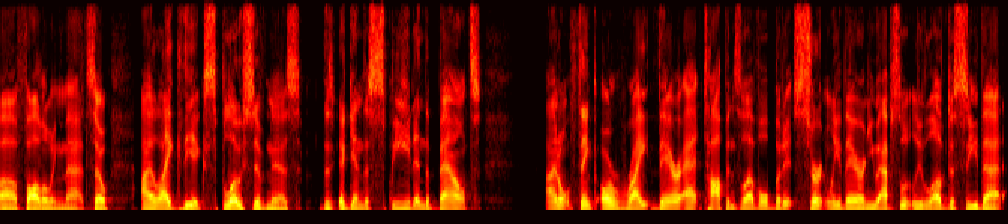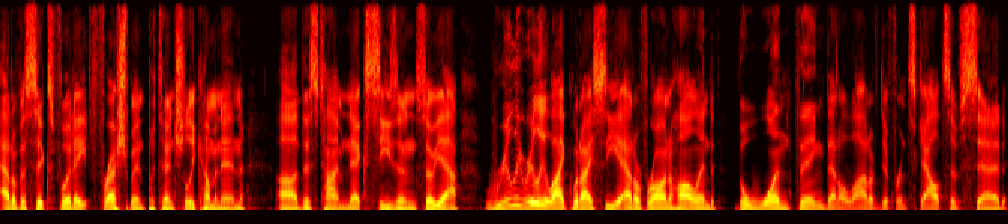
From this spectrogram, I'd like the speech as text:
uh, following that. So I like the explosiveness. The, again, the speed and the bounce. I don't think are right there at Toppin's level, but it's certainly there, and you absolutely love to see that out of a six foot eight freshman potentially coming in uh, this time next season. So yeah, really, really like what I see out of Ron Holland. The one thing that a lot of different scouts have said,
